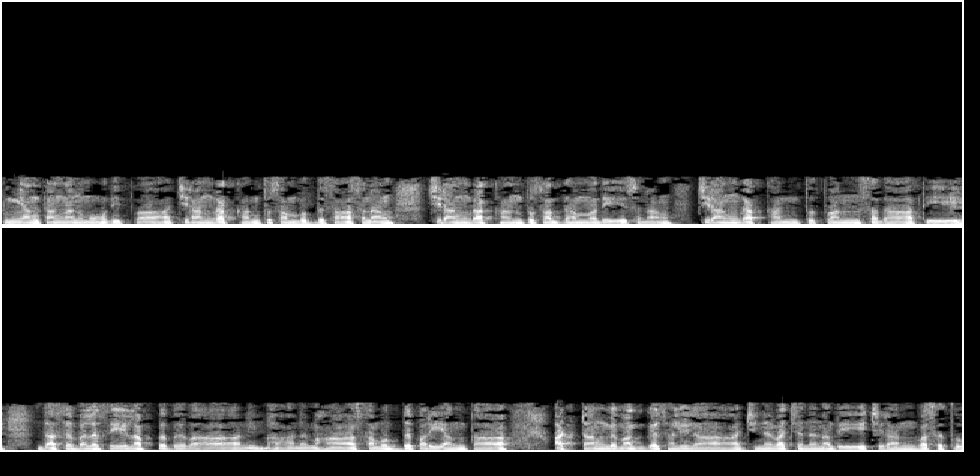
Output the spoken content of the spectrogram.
පුඤ්ඤන්තං අනුමෝදිත්වා චිරං රක්ඛන්තු සම්බුද්ධ ශාසනං චිරං රක්ඛන්තු සද්ධම්ම දේශනං චිරං රක්ඛන්තු ත්වං සදාති. දස බල සේලප්පබවා නිභාන මහා සමුද්ද පරියන්තා. අට්ටංග මග්ග සලිලා ජින වචන නදේ චිරන් වසතු.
